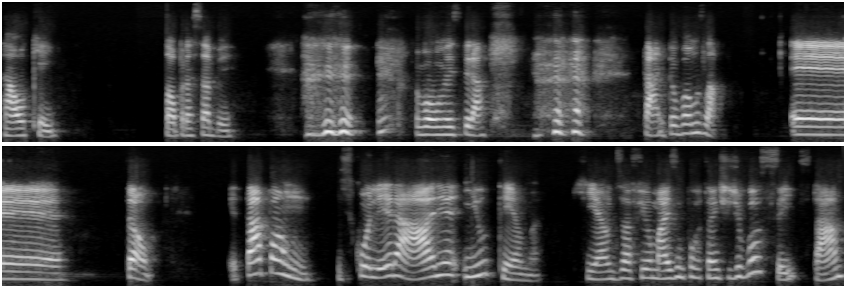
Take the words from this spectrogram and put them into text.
Tá ok. Só para saber. Vou respirar. tá, então vamos lá. É... Então, etapa 1 escolher a área e o tema, que é o desafio mais importante de vocês, tá?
